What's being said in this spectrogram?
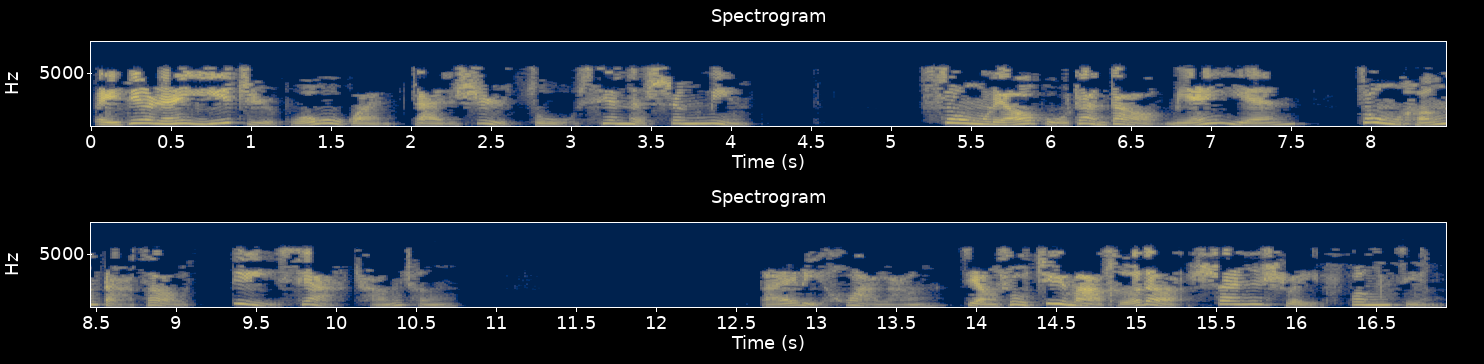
北京人遗址博物馆展示祖先的生命。宋辽古栈道绵延，纵横打造。地下长城，百里画廊讲述拒马河的山水风景。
